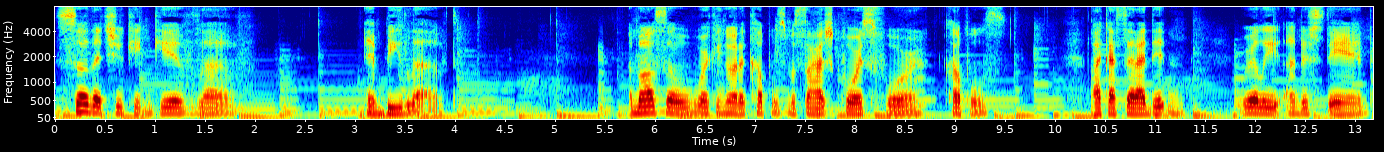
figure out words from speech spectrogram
so that you can give love and be loved. I'm also working on a couples massage course for couples. Like I said, I didn't really understand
